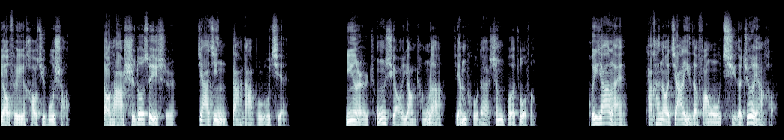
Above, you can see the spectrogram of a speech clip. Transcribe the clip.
药费耗去不少。到他十多岁时，家境大大不如前，因而从小养成了简朴的生活作风。回家来，他看到家里的房屋起得这样好，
